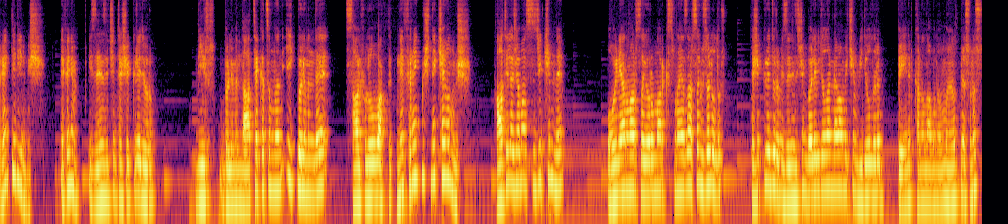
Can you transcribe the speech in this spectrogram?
De değilmiş. Efendim, izlediğiniz için teşekkür ediyorum. Bir bölümün daha tek atımlığın ilk bölümünde Salfulow'a baktık. Ne Frank'miş ne Kevin'miş. Katil acaba sizce kimdi? Oynayan varsa yorumlar kısmına yazarsa güzel olur. Teşekkür ediyorum izlediğiniz için. Böyle videoların devamı için videoları beğenip kanala abone olmayı unutmuyorsunuz.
